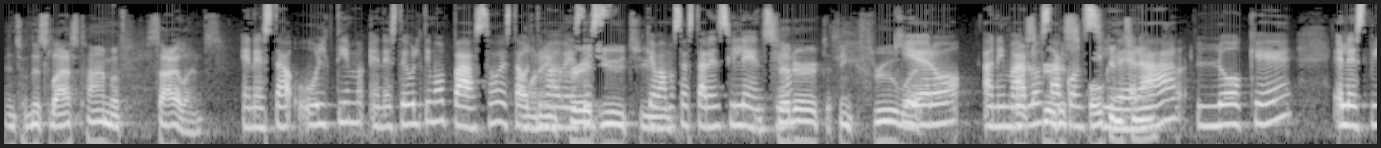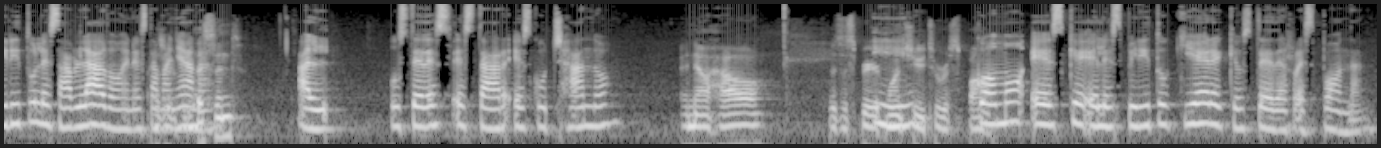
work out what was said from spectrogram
And so, this last time of silence, En, esta última, en este último paso, esta última vez que vamos a estar en silencio, quiero animarlos a considerar lo que el Espíritu les ha hablado en esta mañana. Al ustedes estar escuchando and now how does the Spirit want you y to respond? cómo es que el Espíritu quiere que ustedes respondan.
